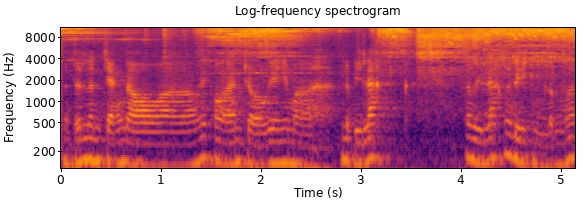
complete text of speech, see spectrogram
Mình tính lên chặn đầu à, cái con Angel kia nhưng mà nó bị lắc nó bị lắc nó đi tùm lum hết.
